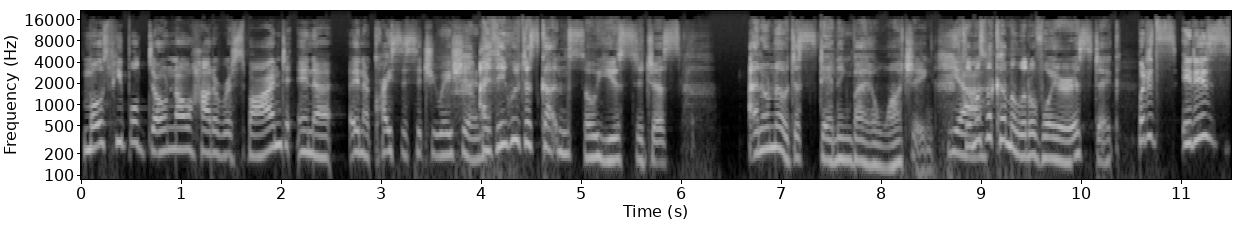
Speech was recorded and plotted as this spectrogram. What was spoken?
most people don't know how to respond in a in a crisis situation I think we've just gotten so used to just, I don't know, just standing by and watching. It's Yeah. almost become a little voyeuristic. but it's it is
